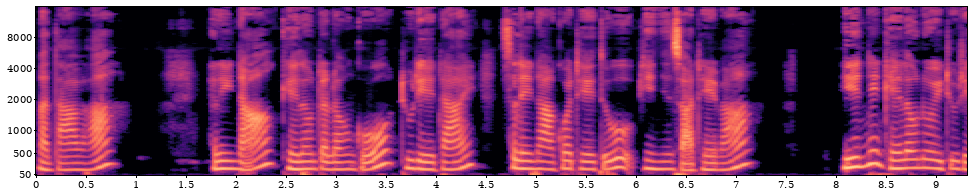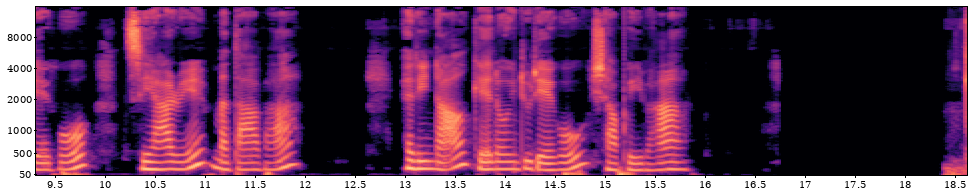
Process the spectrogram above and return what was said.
မှတ်သားပါ။ အဲဒီနောက်ခဲလုံးတစ်လုံးကိုဒူတွေတိုင်းစလင်နာခွက်ထဲသို့ပြင်းညင်းစွာထဲပါရေနှစ်ခဲလုံးတို့၏ဒူတွေကိုဇရာတွင်မှတ်သားပါအဲဒီနောက်ခဲလုံး၏ဒူတွေကိုရှာဖွေပါခ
